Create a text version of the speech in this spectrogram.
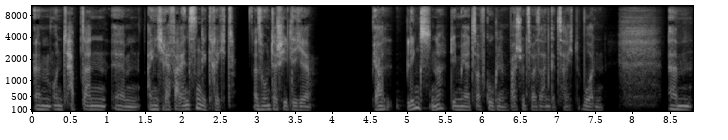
ähm, und habe dann ähm, eigentlich Referenzen gekriegt. Also unterschiedliche ja, Links, ne, die mir jetzt auf Google beispielsweise angezeigt wurden. Ähm,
